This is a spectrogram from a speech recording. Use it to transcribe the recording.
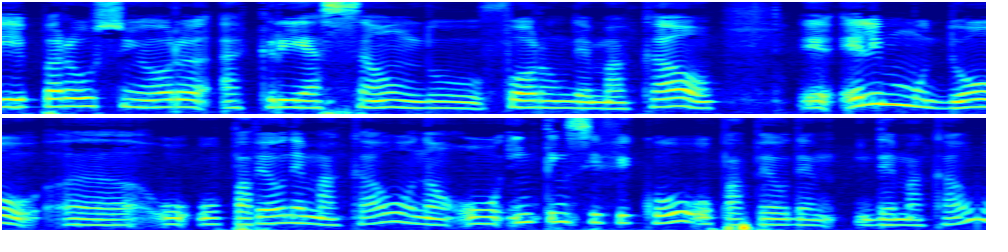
E para o senhor, a criação do Fórum de Macau, ele mudou uh, o, o, papel de Macau ou não? Ou intensificou o papel de, de Macau?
